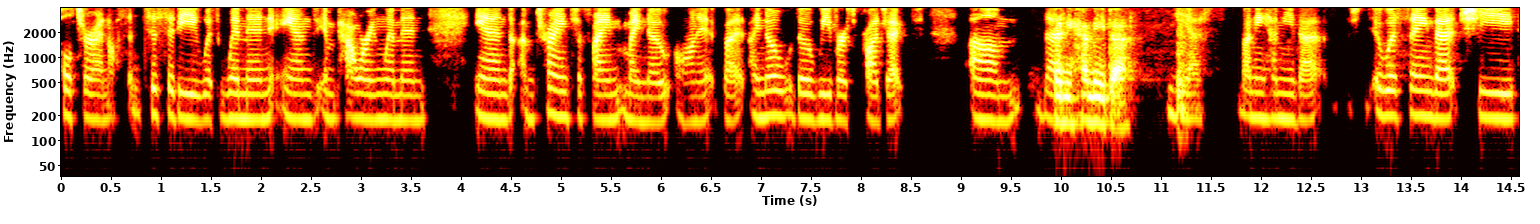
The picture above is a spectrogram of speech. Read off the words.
culture and authenticity with women and empowering women and i'm trying to find my note on it but i know the weavers project um that Bani Hamida. Yes Bani Hamida it was saying that she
